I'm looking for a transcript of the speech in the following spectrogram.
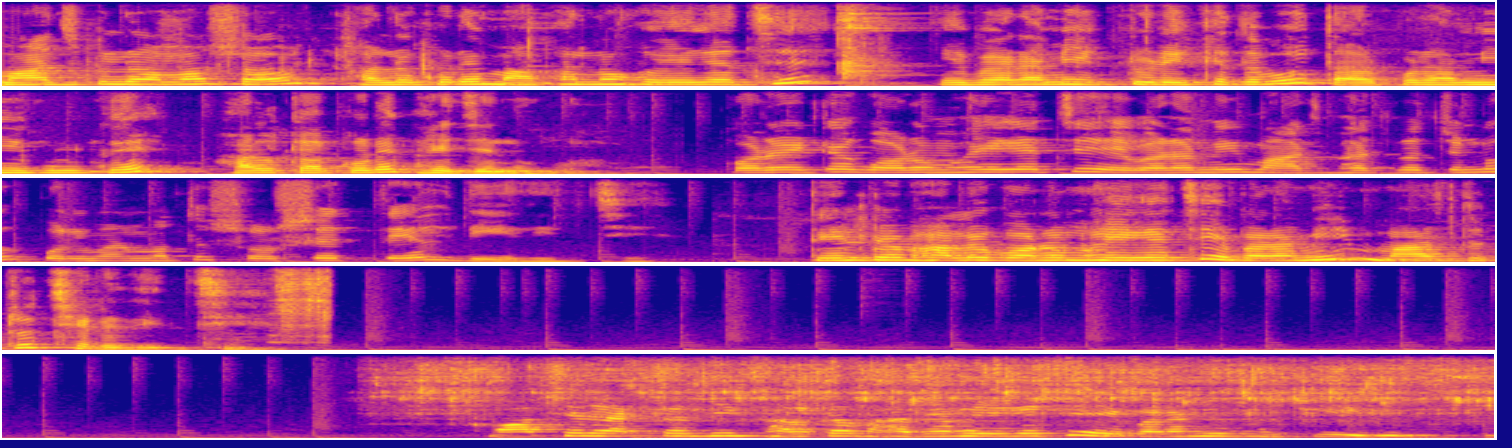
মাছগুলো আমার সব ভালো করে মাখানো হয়ে গেছে। এবার আমি একটু রেখে দেবো, তারপর আমি এগুলোকে হালকা করে ভেজে নেব। কড়াইটা গরম হয়ে গেছে, এবার আমি মাছ ভাজবার জন্য পরিমাণ মতো সর্ষের তেল দিয়ে দিচ্ছি। তেলটা ভালো গরম হয়ে গেছে, এবার আমি মাছ দুটো ছেড়ে দিচ্ছি। মাছের একটা দিক হালকা ভাজা হয়ে গেছে, এবার আমি উল্টিয়ে দিচ্ছি।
